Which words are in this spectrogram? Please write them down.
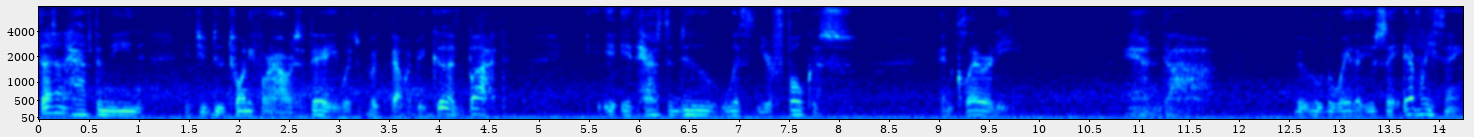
Doesn't have to mean that you do 24 hours a day, which but that would be good, but it, it has to do with your focus and clarity and uh, the, the way that you say everything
